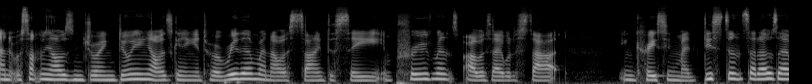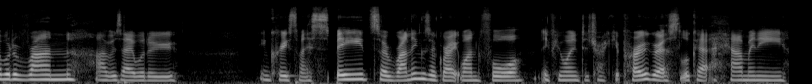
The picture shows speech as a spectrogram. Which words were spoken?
And it was something I was enjoying doing. I was getting into a rhythm and I was starting to see improvements. I was able to start increasing my distance that I was able to run. I was able to increase my speed. So, running's a great one for if you're wanting to track your progress. Look at how many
